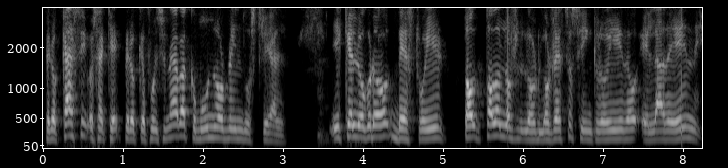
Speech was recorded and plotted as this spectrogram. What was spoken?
pero casi, o sea, que, pero que funcionaba como un horno industrial y que logró destruir todos los, restos, incluido el ADN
